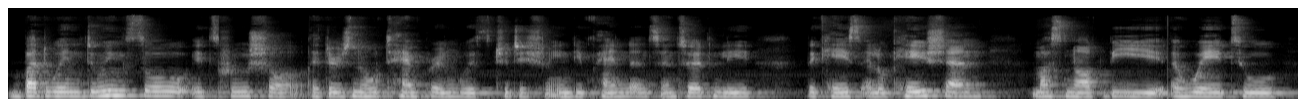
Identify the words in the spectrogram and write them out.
But when doing so, it's crucial that there's no tampering with judicial independence and certainly the case allocation must not be a way to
